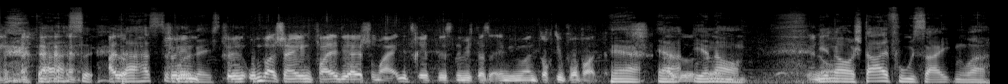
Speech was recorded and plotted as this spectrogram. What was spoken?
da hast du, Also da hast du für, den, recht. für den unwahrscheinlichen Fall, der ja schon mal eingetreten ist, nämlich dass einem jemand doch die Vorfahrt hat. Ja, ja, Also, genau. ähm, genau. Stahlfuß, sag ich nur.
